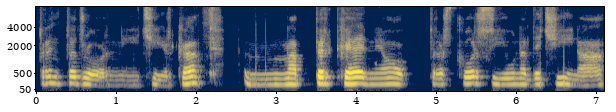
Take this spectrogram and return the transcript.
30 giorni circa, ma perché ne ho trascorsi una decina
